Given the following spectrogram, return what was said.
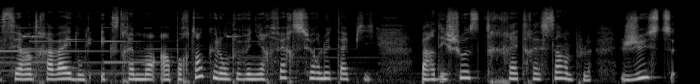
C'est un travail donc extrêmement important que l'on peut venir faire sur le tapis par des choses très très simples, juste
